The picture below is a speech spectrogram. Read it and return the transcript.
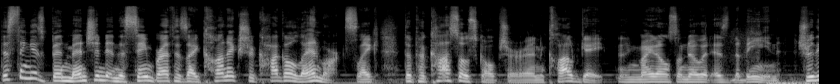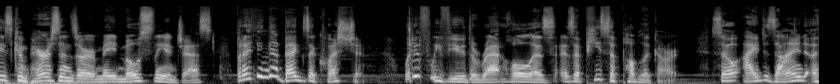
This thing has been mentioned in the same breath as iconic Chicago landmarks like the Picasso sculpture and Cloud Gate, and you might also know it as the Bean. Sure, these comparisons are made mostly in jest, but I think that begs a question. What if we view the rat hole as, as a piece of public art? So I designed a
